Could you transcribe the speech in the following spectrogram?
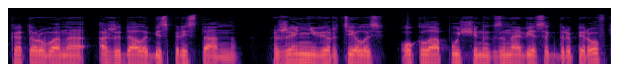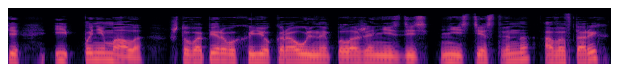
которого она ожидала беспрестанно. Женни вертелась около опущенных занавесок драпировки и понимала, что, во-первых, ее караульное положение здесь неестественно, а во-вторых,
